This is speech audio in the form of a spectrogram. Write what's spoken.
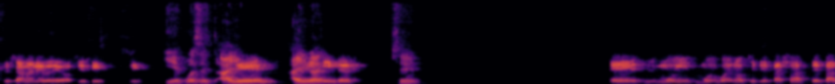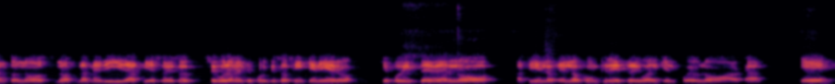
Se llama en hebreo, sí, sí. Y después hay, un, eh, hay una... Sí. Eh, muy, muy bueno que detallaste tanto los, las medidas y eso, eso seguramente porque sos ingeniero, que pudiste verlo así en lo, en lo concreto, igual que el pueblo acá. Eh,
